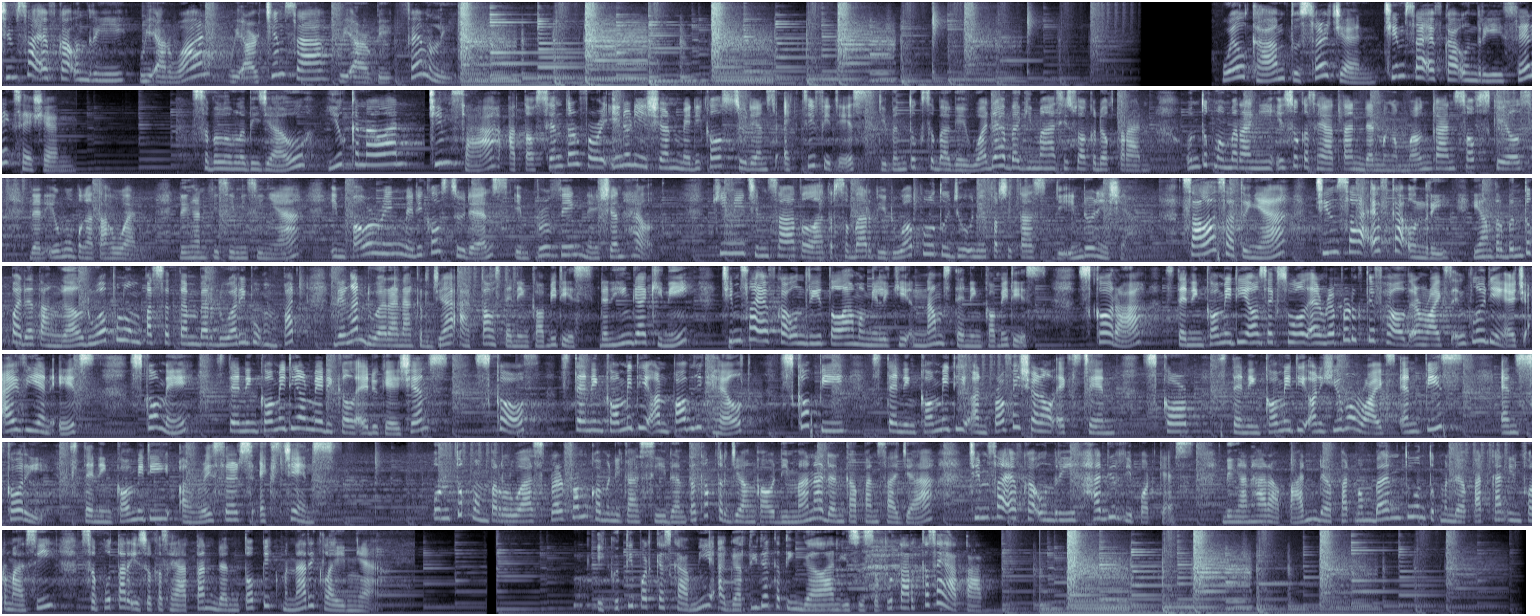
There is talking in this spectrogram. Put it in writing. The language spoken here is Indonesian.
Cimsa FK Undri, we are one, we are Cimsa, we are big family. Welcome to Surgeon, Cimsa FK Undri Sharing Session. Sebelum lebih jauh, yuk kenalan CIMSA atau Center for Indonesian Medical Students Activities dibentuk sebagai wadah bagi mahasiswa kedokteran untuk memerangi isu kesehatan dan mengembangkan soft skills dan ilmu pengetahuan. Dengan visi misinya, Empowering Medical Students, Improving Nation Health. Kini CIMSA telah tersebar di 27 universitas di Indonesia. Salah satunya CIMSA FK Unri yang terbentuk pada tanggal 24 September 2004 dengan dua ranah kerja atau standing committees. Dan hingga kini, CIMSA FK Unri telah memiliki enam standing committees. SCORA, Standing Committee on Sexual and Reproductive Health and Rights including HIV and AIDS, SCOME, Standing Committee on Medical Education, SCOF, Standing Committee on Public Health, SCOPI, Standing Committee on Professional Exchange, SCORP, Standing Committee on Human Rights and Peace, and SCORI, Standing Committee on Research Exchange. Untuk memperluas platform komunikasi dan tetap terjangkau di mana dan kapan saja, Cimsa FK Undri hadir di podcast dengan harapan dapat membantu untuk mendapatkan informasi seputar isu kesehatan dan topik menarik lainnya. Ikuti podcast kami agar tidak ketinggalan isu seputar kesehatan.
